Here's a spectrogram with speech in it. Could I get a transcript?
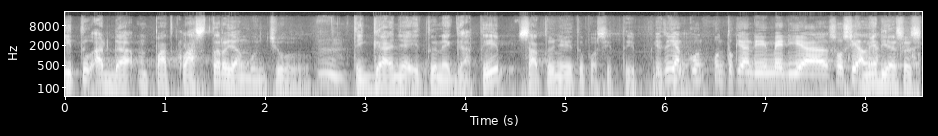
itu ada empat klaster yang muncul. Hmm. Tiganya itu negatif, satunya itu positif. Itu gitu. yang untuk yang di media sosial. Ya? Media ya? sosial.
